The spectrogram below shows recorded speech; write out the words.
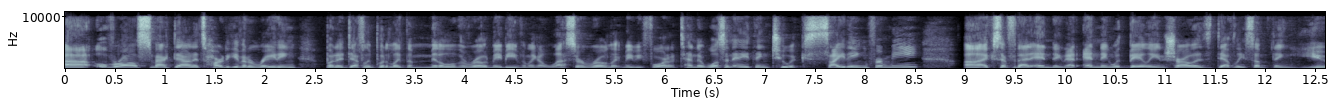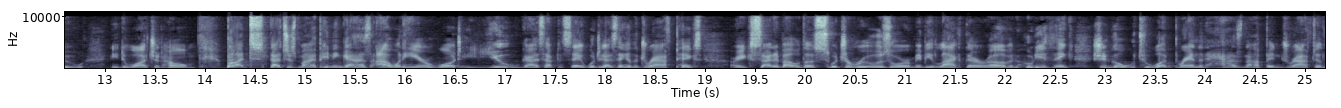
Uh, overall, SmackDown, it's hard to give it a rating, but I definitely put it like the middle of the road, maybe even like a lesser road, like maybe four out of 10. There wasn't anything too exciting for me uh, except for that ending. That ending with Bayley and Charlotte is definitely something you need to watch at home. But that's just my opinion, guys. I want to hear what you guys have to say. What do you guys think of the draft picks? Are you excited about the switcheroos or maybe lack thereof? And who do you think should go to what brand that has not been drafted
